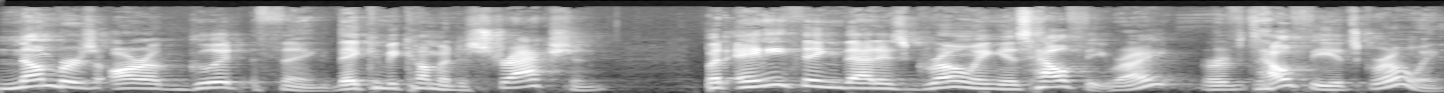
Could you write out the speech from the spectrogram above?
Numbers are a good thing. They can become a distraction, but anything that is growing is healthy, right? Or if it's healthy, it's growing.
